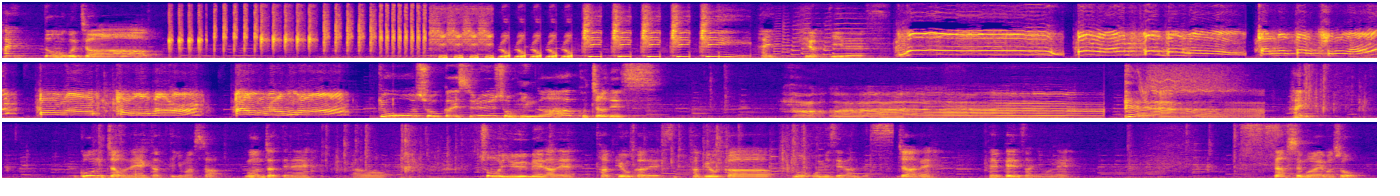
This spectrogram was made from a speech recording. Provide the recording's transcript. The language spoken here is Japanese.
はい、どうもこんにちは。ひひひひ、ろろろろろ、ききききき。はい、ヒロッキーです。今日紹介する商品がこちらです。はい。ゴンチャをね、買ってきました。ゴンチャってね、あの、超有名なね、タピオカです。タピオカのお店なんです。じゃあね、ペンペンさんにもね、出してもらいましょう。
